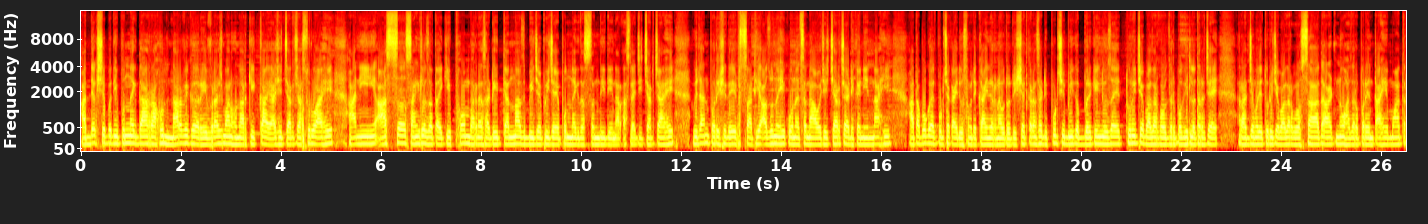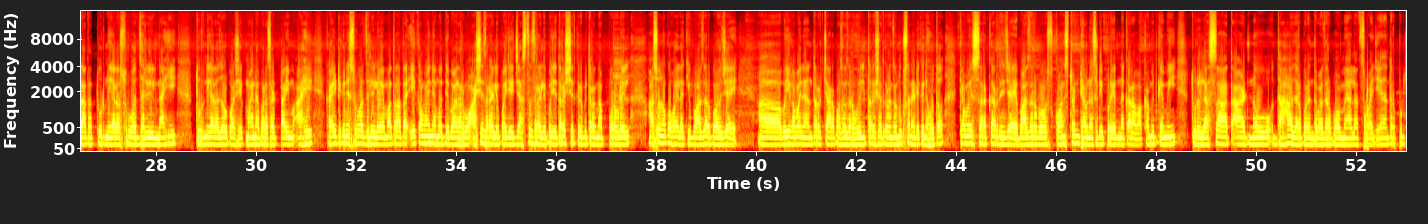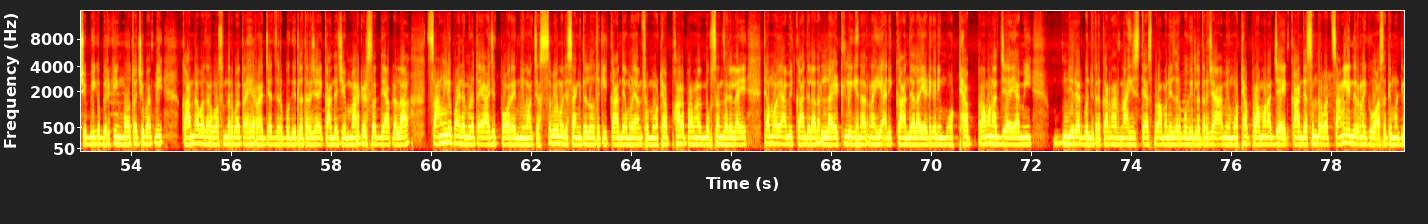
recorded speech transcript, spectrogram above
अध्यक्षपदी पुन्हा एकदा राहुल नार्वेकर हे विराजमान होणार की काय अशी चर्चा सुरू आहे. आणि असं सांगितलं जात आहे की फॉर्म भरण्यासाठी त्यांनाच बी जे पी जे पुन्हा एकदा संधी देणार असल्याची चर्चा आहे. विधान परिषदेसाठी अजूनही कोणाच्या नावाची चर्चा या ठिकाणी नाही. आता बघूयात पुढच्या काही दिवसामध्ये काय निर्णय होतो. ते शेतकऱ्यांसाठी पुढची बिग ब्रेकिंग न्यूज आहे. तुरीचे बाजारभाव जर बघितलं तर जे आहे राज्यामध्ये तुरीचे बाजारभाव सात आठ नऊ हजारपर्यंत आहे. मात्र आता तूर निघायला सुरुवात झालेली नाही. तूर निघायला जवळपास एक महिन्याभराचा टाईम आहे. काही ठिकाणी सुरुवात झालेली आहे. मात्र आता एका महिन्यामध्ये बाजारभाव असेच राहिले पाहिजे जास्तच राहिले पाहिजे. तरच शेतकरी मित्रांना परवडेल असं नको व्हायला की बाजारभाव जे आहे एका महिन्यानंतर चार पाच हजार होईल तर शेतकऱ्यांचं नुकसान या ठिकाणी होतं. त्यामुळे सरकारने जे आहे बाजारभाव कॉन्स्टंट ठेवण्यासाठी प्रयत्न करावा. कमीत कमी तुरीला सात आठ नऊ दहा हजारपर्यंत बाजारभाव मिळालाच पाहिजे. नंतर पुढची बिग ब्रेकिंग महत्त्वाची बातमी कांदा बाजारभाव संदर्भात आहे. राज्यात जर बघितलं तर जे आहे कांद्याचे मार्केट सध्या आपल्याला चांगले पाहायला मिळत आहे. अजित पवार यांनी मागच्या सभेमध्ये सांगितलेलं होतं की कांद्यामुळे आमचं मोठ्या फार प्रमाणात नुकसान झालेलं आहे. त्यामुळे आम्ही कांद्याला आता लाईटली घेणार नाही आणि कांद्याला या ठिकाणी मोठ्या प्रमाणात जे आहे आम्ही निर्यात बंदी तर करणार नाहीच. त्याचप्रमाणे जर बघितलं तर जे आम्ही मोठ्या प्रमाणात जे आहे कांद्यासंदर्भात चांगले निर्णय घेऊ असं ते म्हटले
